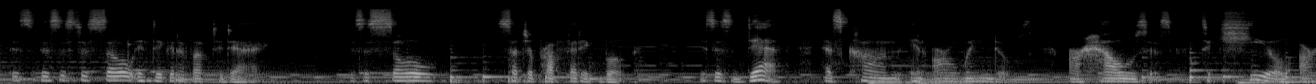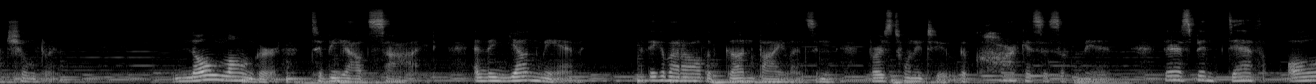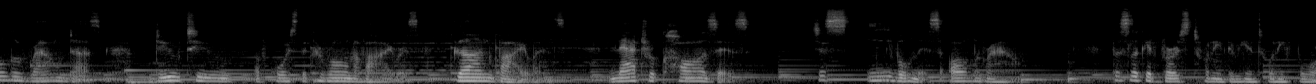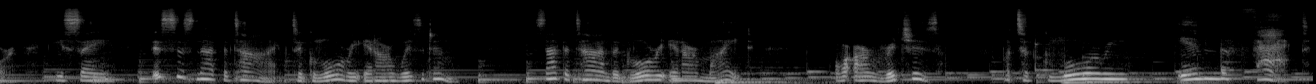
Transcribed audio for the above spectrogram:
This, this is just so indicative of today. This is so, such a prophetic book. It says, Death has come in our windows, our houses, to kill our children. No longer to be outside. And the young men, I think about all the gun violence in verse 22, the carcasses of men. There has been death all around us due to, of course, the coronavirus, gun violence, natural causes, just evilness all around. Let's look at verse 23 and 24. He's saying, This is not the time to glory in our wisdom. It's not the time to glory in our might or our riches, but to glory in the fact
